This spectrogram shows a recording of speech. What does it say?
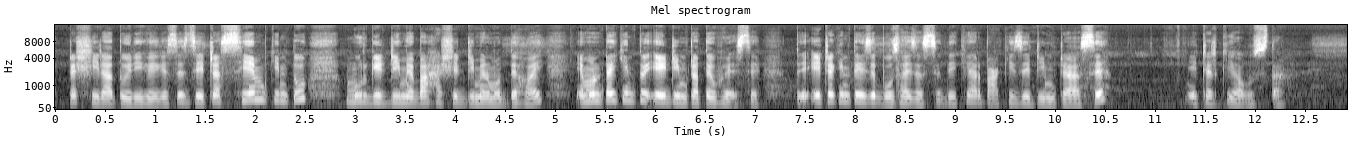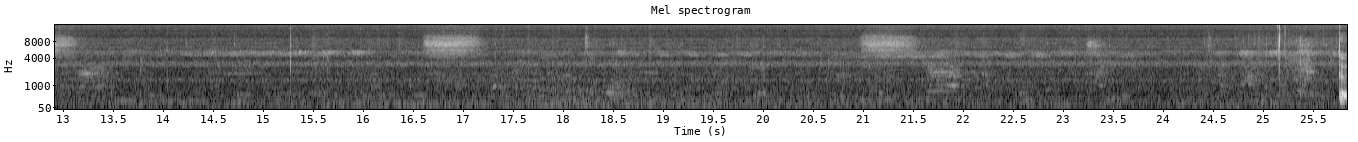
একটা শিরা তৈরি হয়ে গেছে, যেটা সেম কিন্তু মুরগির ডিমে বা হাঁসের ডিমের মধ্যে হয়, এমনটাই কিন্তু এই ডিমটাতেও হয়েছে। তো এটা কিন্তু এই যে বোঝাই যাচ্ছে, দেখি আর বাকি যে ডিমটা আছে, এটার কি অবস্থা? তো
